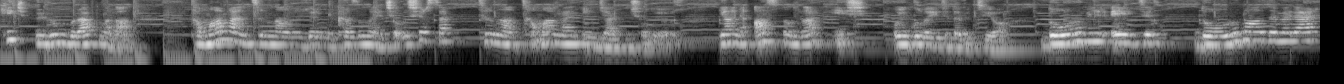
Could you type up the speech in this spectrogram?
hiç ürün bırakmadan tamamen tırnağın üzerini kazımaya çalışırsak tırnağı tamamen inceltmiş oluyoruz. Yani aslında iş uygulayıcıda bitiyor. Doğru bir eğitim, doğru malzemeler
